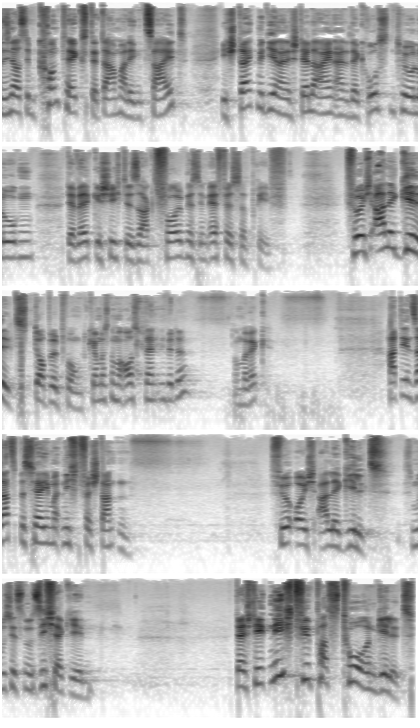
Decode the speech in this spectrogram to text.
Sie sind aus dem Kontext der damaligen Zeit. Ich steige mit dir an eine Stelle ein. Einer der großen Theologen der Weltgeschichte sagt Folgendes im Epheserbrief. Für euch alle gilt, Doppelpunkt. Können wir es nochmal ausblenden, bitte? Nochmal weg. Hat den Satz bisher jemand nicht verstanden? Für euch alle gilt. Es muss jetzt nur sicher gehen der steht nicht für Pastoren gilt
